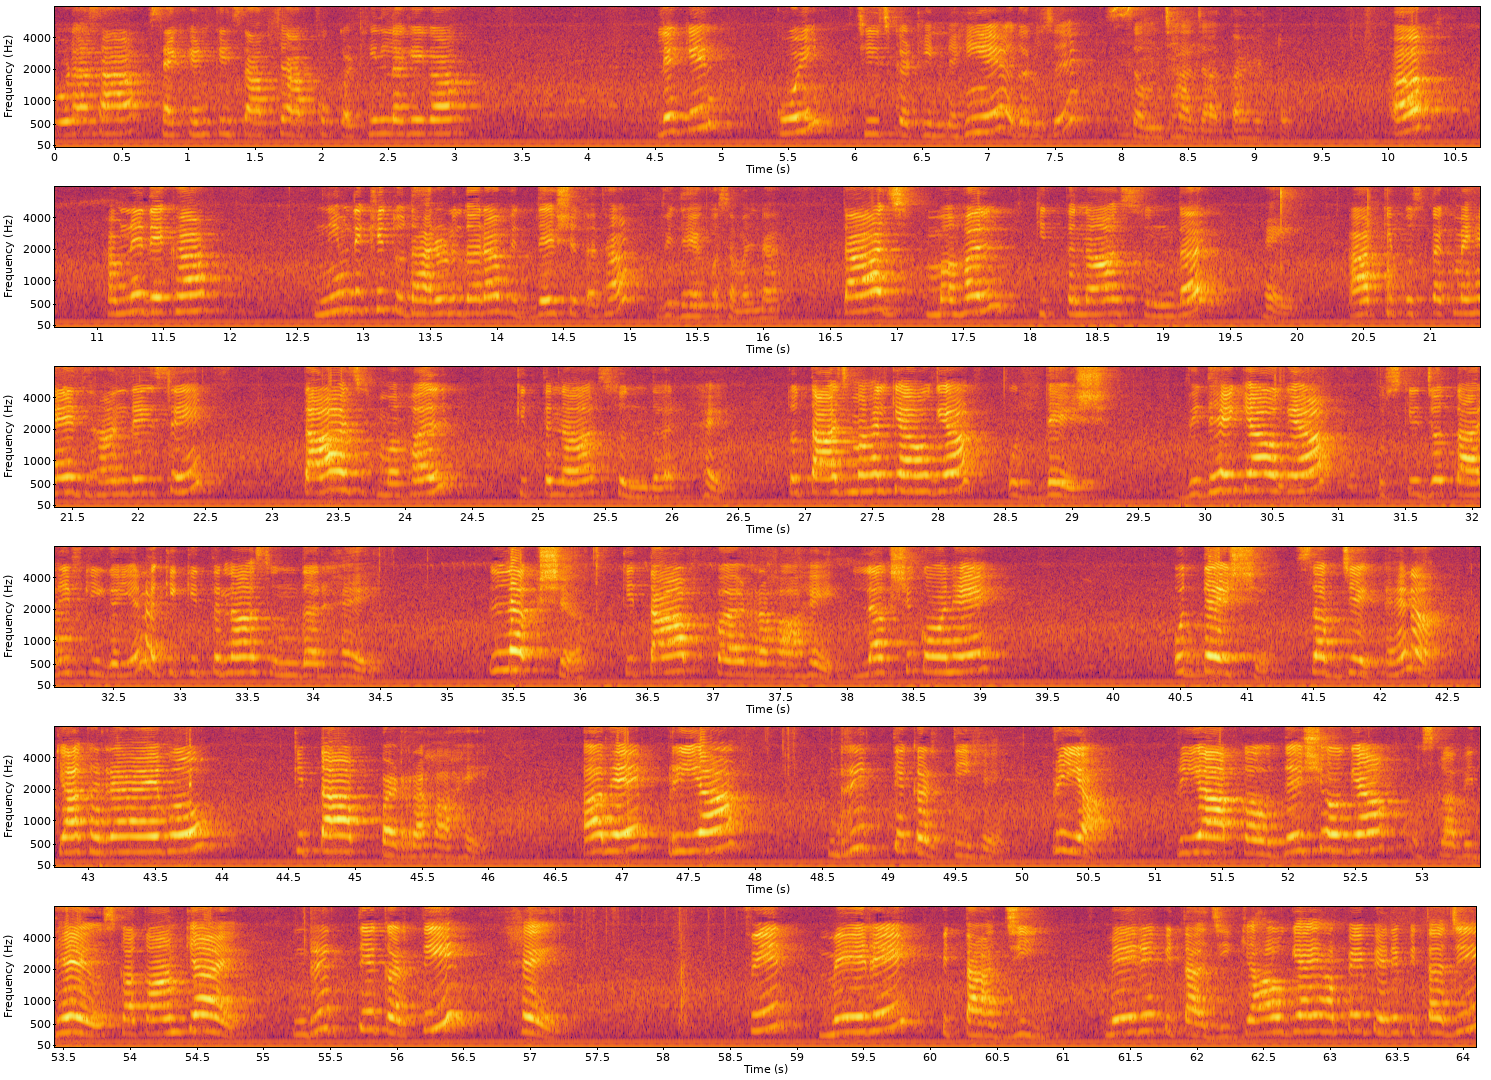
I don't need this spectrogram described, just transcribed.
थोड़ा सा सेकंड के हिसाब से आपको कठिन लगेगा। लेकिन कोई चीज़ कठिन नहीं है, अगर उसे समझा जाता है तो। अब हमने देखा, निम्नलिखित उदाहरणों द्वारा विदेश तथा विधेय को समझना। ताज महल कितना सुंदर है। आपकी पुस्तक में है, ध्यान दे इसे ताज महल कितना सुंदर है। तो ताजमहल क्या हो गया? उद्देश्य। विधेय क्या हो गया? उसकी जो तारीफ़ की गई है ना कि कितना सुंदर है। लक्ष्य किताब पढ़ रहा है। लक्ष्य कौन है? उद्देश्य सब्जेक्ट है ना? क्या कर रहा है वो? किताब पढ़ रहा है। अब है प्रिया नृत्य करती है। प्रिया प्रिया आपका उद्देश्य हो गया, उसका विधेय, उसका काम क्या है? नृत्य करती है। फिर मेरे पिताजी मेरे पिताजी, क्या हो गया यहाँ पे मेरे पिताजी?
